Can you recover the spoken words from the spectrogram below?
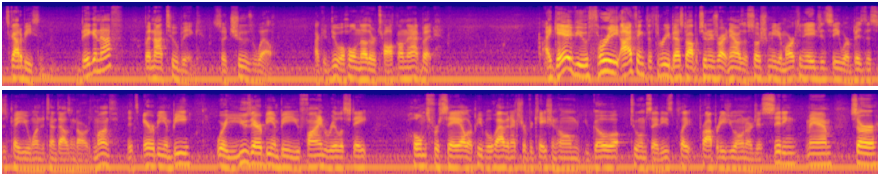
It's got to be big enough, but not too big. So choose well. I could do a whole nother talk on that, but I gave you three. I think the three best opportunities right now is a social media marketing agency where businesses pay you one to ten thousand dollars a month. It's Airbnb, where you use Airbnb, you find real estate, homes for sale, or people who have an extra vacation home. You go to them, say these properties you own are just sitting, ma'am, sir.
